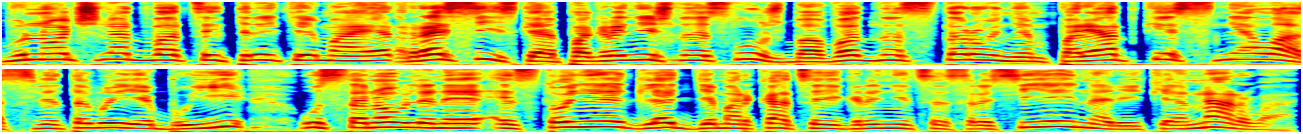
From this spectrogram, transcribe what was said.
в ночь на 23 мая российская пограничная служба в одностороннем порядке сняла световые буи, установленные Эстонией для демаркации границы с Россией на реке Нарва.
